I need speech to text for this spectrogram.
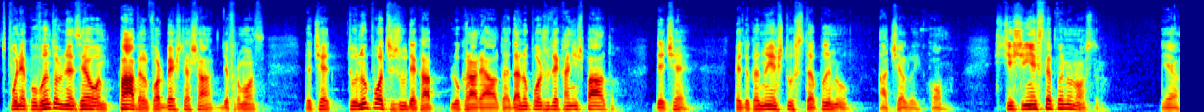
Spune cuvântul Lui Dumnezeu în Pavel, vorbește așa de frumos. De ce? Tu nu poți judeca lucrarea altă, dar nu poți judeca nici pe altul. De ce? Pentru că nu ești tu stăpânul acelui om. Știți cine este stăpânul nostru? El.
